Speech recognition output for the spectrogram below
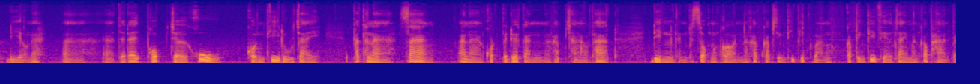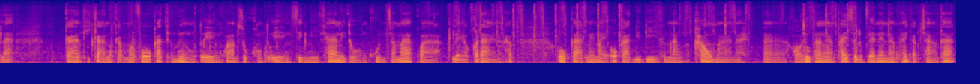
ดเดี่ยวนะอาอาจจะได้พบเจอคู่คนที่รู้ใจพัฒนาสร้าง อนาคตไปด้วยกันนะครับ ชาวธาตุดินกันพฤษภมังกรนะครับ กับสิ่งที่ผิดหวังกับสิ่งที่เสียใจมันก็ผ่านไปแล้ว การที่การกลับมาโฟกัสถึงเรื่องของตัวเอง ความสุขของตัวเอง สิ่งมีค่าในตัวของคุณจะมากกว่าแล้วก็ได้นะครับ โอกาสใหม่ๆ โอกาสดีๆกำลังเข้ามานะอาขอดูพลังงานไพ่สรุปและแนะนำให้กับชาวธาตุ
